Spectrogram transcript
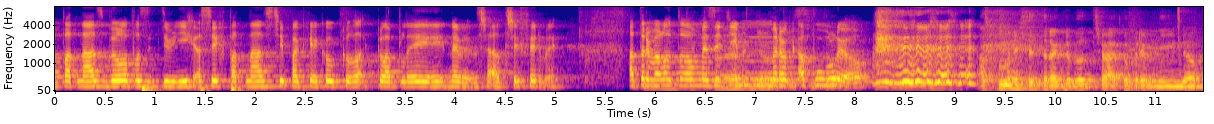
15 eh, bylo pozitivních, asi 15 pak jako klaply, nevím, třeba tři firmy. A trvalo to hmm, mezi tím to rok a půl, jo. a vzpomeneš si teda, kdo byl třeba jako první, kdo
